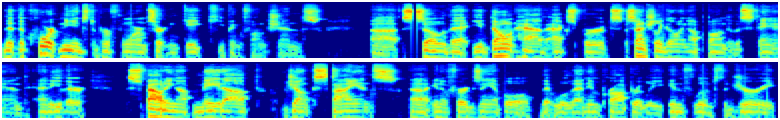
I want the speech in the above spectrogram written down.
that the court needs to perform certain gatekeeping functions uh, so that you don't have experts essentially going up onto the stand and either spouting up made up junk science, uh, you know, for example, that will then improperly influence the jury,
